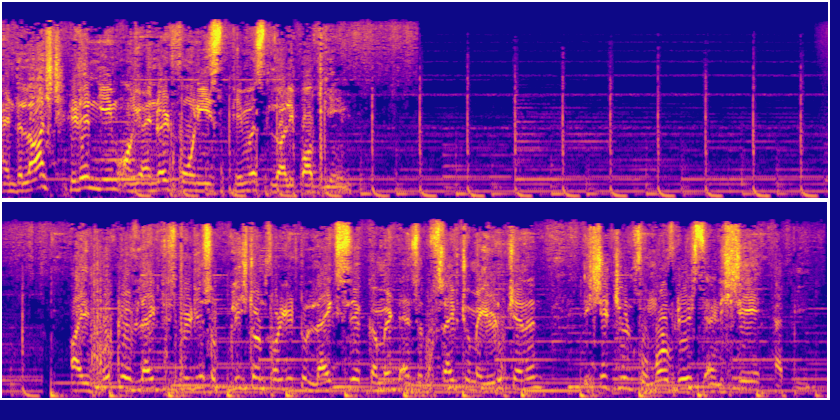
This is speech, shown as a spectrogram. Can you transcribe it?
And the last hidden game on your Android phone is famous lollipop game. I hope you have liked this video so please don't forget to like, share, comment and subscribe to my YouTube channel. Stay tuned for more updates and stay happy.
